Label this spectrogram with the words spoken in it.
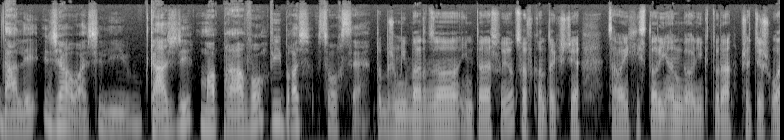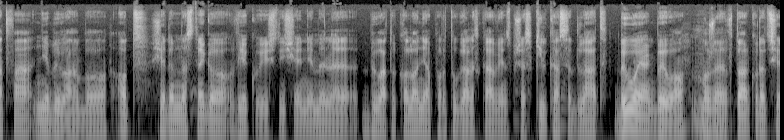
dalej działa, czyli każdy ma prawo wybrać co chce. To brzmi bardzo interesująco w kontekście całej historii Angolii, która przecież łatwa nie była, bo od XVII wieku, jeśli się nie mylę, była to kolonia portugalska, więc przez kilkaset lat było jak było. Może w to akurat się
